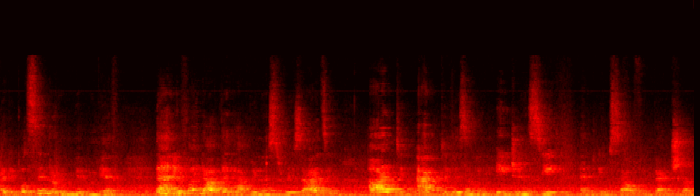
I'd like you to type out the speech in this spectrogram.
Oedipal syndrome myth, then you find out that happiness resides in art, in activism, in agency, and in self-invention.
